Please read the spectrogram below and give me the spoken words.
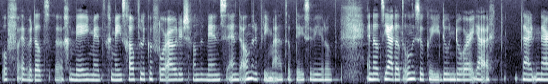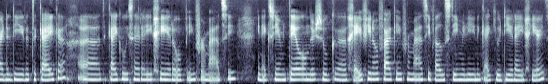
Of hebben we dat uh, gemeen met gemeenschappelijke voorouders van de mens en de andere primaten op deze wereld? En dat, ja, dat onderzoek kun je doen door ja, eigenlijk naar, naar de dieren te kijken. Uh, te kijken hoe zij reageren op informatie. In experimenteel onderzoek uh, geef je dan vaak informatie, bepaalde stimuli en dan kijk je hoe die reageert.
